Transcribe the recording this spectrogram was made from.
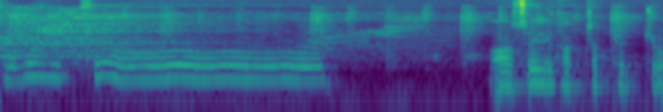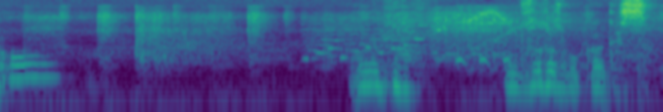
도망쳐. 아, 셀리 각 잡혔죠? 오늘 무서워서 못 가겠어.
